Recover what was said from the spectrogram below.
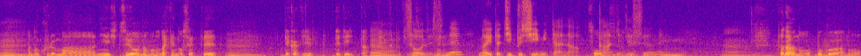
うん、あの車に必要なものだけ乗せてうん出かけ出て行ったっていう形ですよね、そうですね。まあ言ったらジプシーみたいな感じですよね。うん、うん。ただあの僕はうん。あの、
